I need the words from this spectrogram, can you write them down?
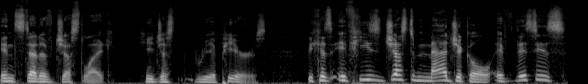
Instead of just like he just reappears, because if he's just magical, if this is,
